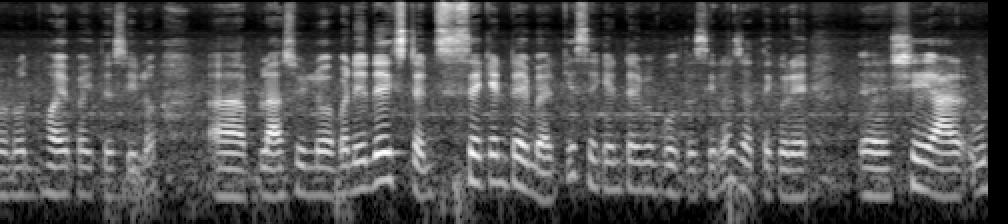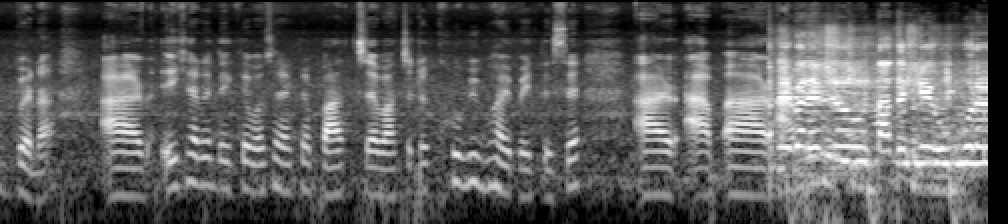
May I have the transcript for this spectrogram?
ননদ ভয় পাইতেছিল। প্লাস হইল মানে নেক্সট টাইম সেকেন্ড টাইম আর কি সেকেন্ড টাইমে বলতেছিল যাতে করে সে আর উঠবে না। আর এইখানে দেখতে পাচ্ছেন একটা বাচ্চা, বাচ্চাটা খুবই ভয় পাইতেছে। আর আর তাদেরকে উপরে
